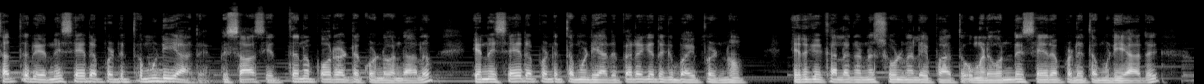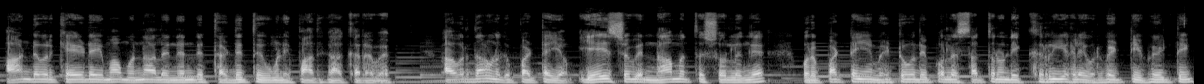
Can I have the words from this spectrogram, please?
சத்துரு என்னை சேதப்படுத்த முடியாது. பிசாசு எத்தனை போராட்டம் கொண்டு வந்தாலும் என்னை சேதப்படுத்த முடியாது. பிறகு எதுக்கு பயப்படணும்? இருக்க கலங்கன்னு சூழ்நிலை பார்த்து உங்களை ஒன்றை சேதப்படுத்த முடியாது. ஆண்டவர் கேடயமா முன்னால நின்று தடுத்து உங்களை பாதுகாக்கிறவர். அவர் தான் உனக்கு பட்டயம். இயேசுவின் நாமத்தை சொல்லுங்க. ஒரு பட்டயம் வெட்டுவதை போல சத்தனுடைய கிரியைகளை ஒரு வெட்டி வெட்டி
